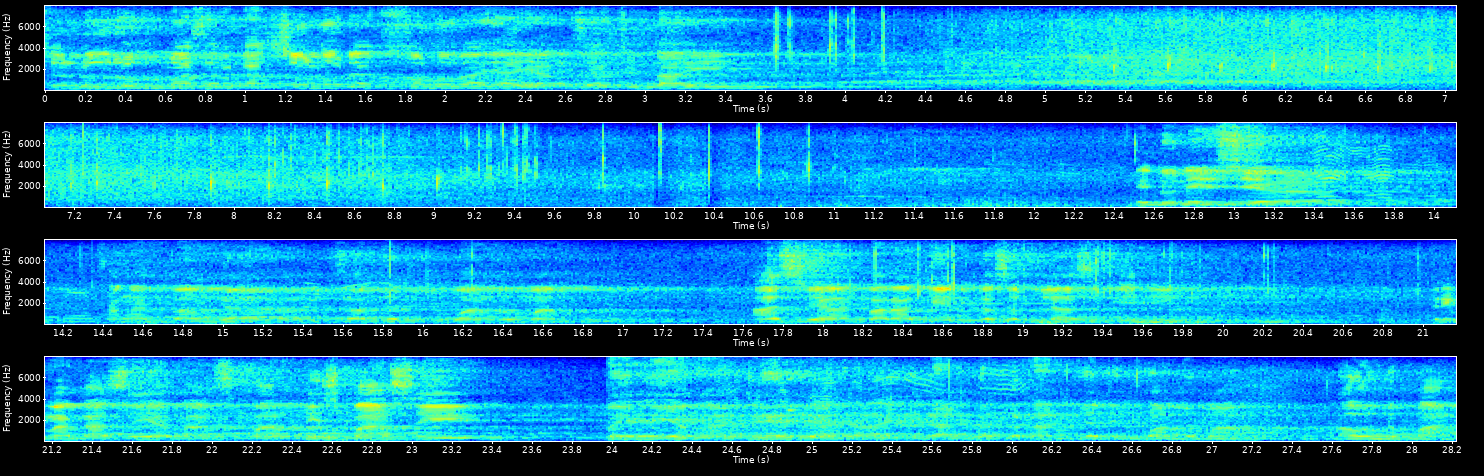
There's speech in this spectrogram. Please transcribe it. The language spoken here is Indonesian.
seluruh masyarakat Solo dan Solo Raya yang saya cintai, Indonesia sangat bangga bisa menjadi tuan rumah ASEAN Para Games ke-11 ini. Terima kasih atas partisipasi yang hadir di acara ini dan berkenan menjadi tuan rumah tahun depan.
